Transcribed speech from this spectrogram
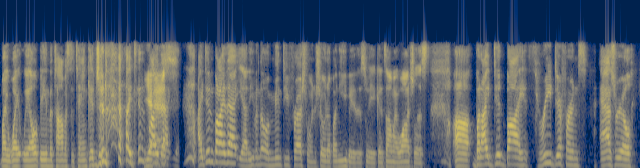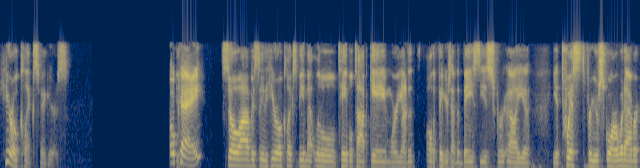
my white whale being the Thomas the Tank Engine. I didn't buy that yet. I didn't buy that yet, even though a minty fresh one showed up on eBay this week and it's on my watch list. Uh, but I did buy three different Azrael HeroClix figures. Okay. So obviously the HeroClix being that little tabletop game where you have the all the figures have the base you screw uh, you you twist for your score or whatever.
